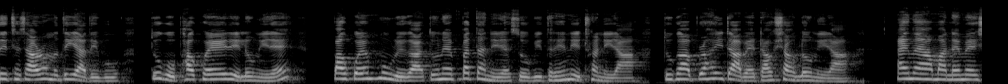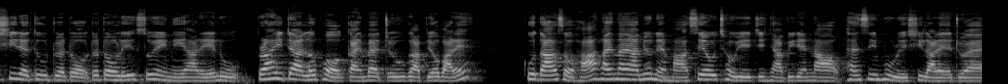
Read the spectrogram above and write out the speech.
တိချာချာတော့မသိရသေးဘူးသူ့ကိုဖောက်ခွဲတွေလုပ်နေတယ်ပောက်ကွဲမှုတွေကသူနဲ့ပတ်သက်နေတယ်ဆိုပြီးသတင်းတွေထွက်နေတာသူကပရဟိတပဲတောက်လျှောက်လုပ်နေတာလှိုင်းသာမှာနာမည်ရှိတဲ့သူ့အတွက်တော့တော်တော်လေးစိုးရိမ်နေရတယ်လို့ပရဟိတလုပ်ဖို့ကင်ဘတ်တူကပြောပါတယ် ကိုသားစောဟာလှိုင်းသာယာမြို့နယ်မှာစေအုပ်ချုပ်ရေးကြီးညာပြီးတဲ့နောက်ဖမ်းဆီးမှုတွေရှိလာတဲ့အတွက်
